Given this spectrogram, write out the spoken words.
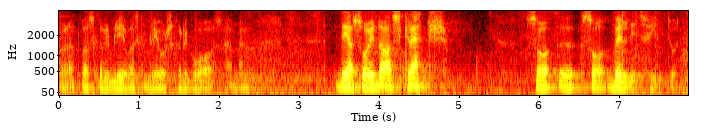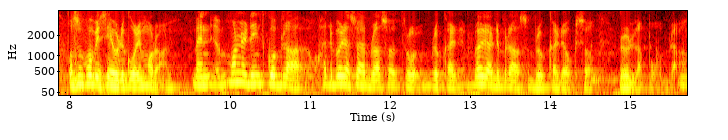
för att vad ska det bli, vad ska det bli, hur ska det gå så här. Men det jag såg idag, Scratch, så, eh, så väldigt fint ut. Och så får vi se hur det går imorgon. Men eh, månne det inte går bra, hade det börjat så här bra så tror, brukar, börjar det bra så brukar det också rulla på bra.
